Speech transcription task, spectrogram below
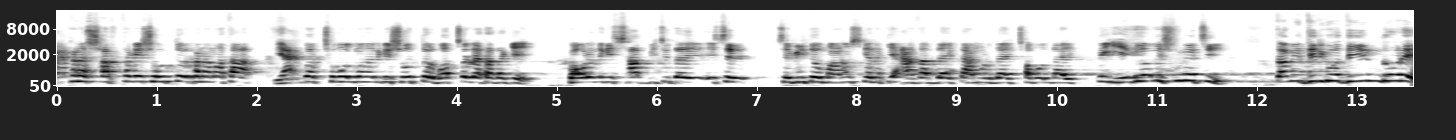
একখানা সাপ থাকে সত্তর খানা মাথা। একবার ছবল মানে নাকি সত্তর বছর ব্যথা থাকে। কবরে নাকি সাপ বিচুতে এসে সে মৃত মানুষকে নাকি আজাব দেয়, কামড় দেয়, ছবল দেয়। তো এগুলো আমি শুনেছি। আমি দীর্ঘদিন ধরে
